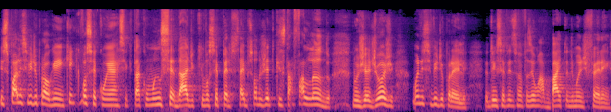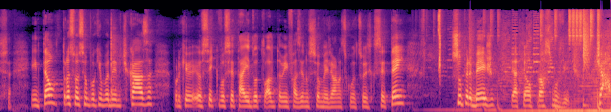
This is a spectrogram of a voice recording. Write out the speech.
espalhe esse vídeo para alguém. Quem que você conhece que está com uma ansiedade que você percebe só do jeito que está falando no dia de hoje? Mande esse vídeo para ele. Eu tenho certeza que vai fazer uma baita de uma diferença. Então, trouxe você um pouquinho para dentro de casa, porque eu sei que você está aí do outro lado também fazendo o seu melhor nas condições que você tem. Super beijo e até o próximo vídeo. Tchau!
